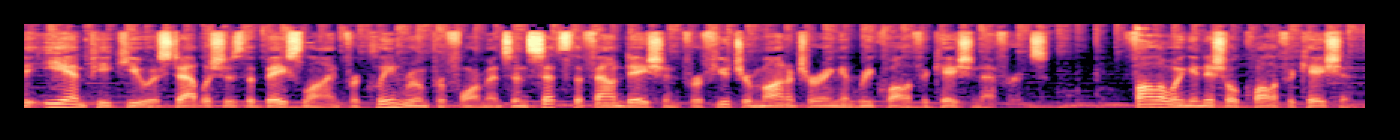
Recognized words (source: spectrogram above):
The EMPQ establishes the baseline for cleanroom performance and sets the foundation for future monitoring and requalification efforts. Following initial qualification,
